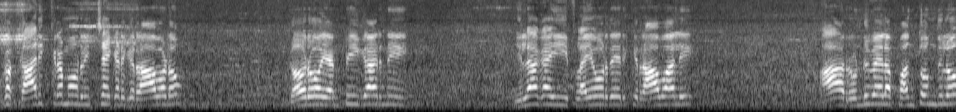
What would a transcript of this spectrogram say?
ఒక కార్యక్రమం రీత్యా ఇక్కడికి రావడం గౌరవ ఎంపీ గారిని ఇలాగ ఈ ఫ్లైఓవర్ దగ్గరికి రావాలి ఆ రెండు వేల పంతొమ్మిదిలో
